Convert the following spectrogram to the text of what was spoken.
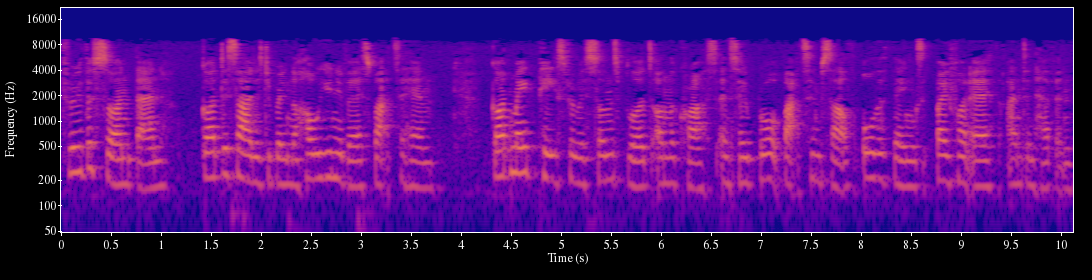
Through the Son, then, God decided to bring the whole universe back to him God made peace through his Son's blood on the cross and so brought back to himself all the things, both on earth and in heaven.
